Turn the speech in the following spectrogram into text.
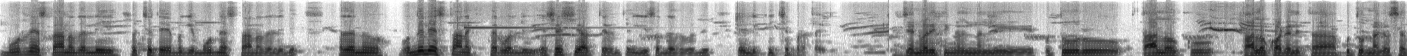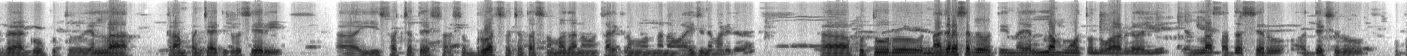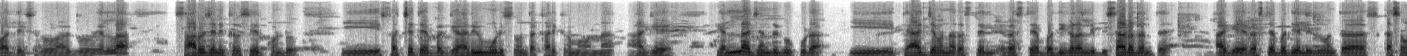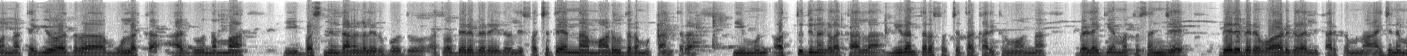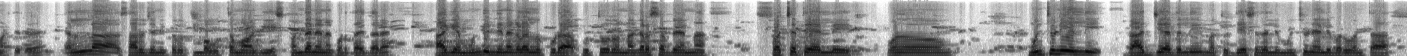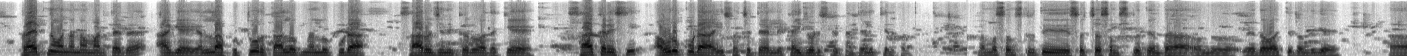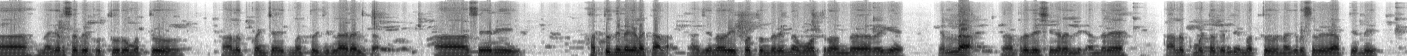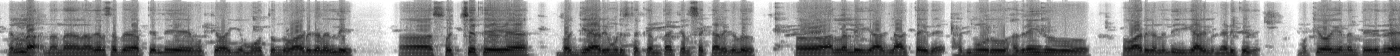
ಮೂರನೇ ಸ್ಥಾನದಲ್ಲಿ, ಸ್ವಚ್ಛತೆಯ ಬಗ್ಗೆ ಮೂರನೇ ಸ್ಥಾನದಲ್ಲಿದೆ. ಅದನ್ನು ಒಂದನೇ ಸ್ಥಾನಕ್ಕೆ ತರುವಲ್ಲಿ ಯಶಸ್ವಿ ಆಗ್ತೇವೆ ಅಂತ ಈ ಸಂದರ್ಭದಲ್ಲಿ ಹೇಳಲಿಕ್ಕೆ ಇಚ್ಛೆ ಪಡ್ತಾ ಜನವರಿ ತಿಂಗಳಿನಲ್ಲಿ ಪುತ್ತೂರು ತಾಲೂಕು ತಾಲೂಕು ಆಡಳಿತ, ಪುತ್ತೂರು ನಗರಸಭೆ ಹಾಗೂ ಪುತ್ತೂರು ಎಲ್ಲ ಗ್ರಾಮ ಪಂಚಾಯತಿಗಳು ಸೇರಿ ಈ ಸ್ವಚ್ಛತೆ ಬೃಹತ್ ಸ್ವಚ್ಛತಾ ಸಮಾಧಾನ ಕಾರ್ಯಕ್ರಮವನ್ನು ನಾವು ಆಯೋಜನೆ ಮಾಡಿದ್ದೇವೆ. ಪುತ್ತೂರು ನಗರಸಭೆ ವತಿಯಿಂದ ಎಲ್ಲ ಮೂವತ್ತೊಂದು ವಾರ್ಡ್ಗಳಲ್ಲಿ ಎಲ್ಲ ಸದಸ್ಯರು, ಅಧ್ಯಕ್ಷರು, ಉಪಾಧ್ಯಕ್ಷರು ಹಾಗೂ ಎಲ್ಲ ಸಾರ್ವಜನಿಕರು ಸೇರಿಕೊಂಡು ಈ ಸ್ವಚ್ಛತೆ ಬಗ್ಗೆ ಅರಿವು ಮೂಡಿಸುವಂತ ಕಾರ್ಯಕ್ರಮವನ್ನ ಹಾಗೆ ಎಲ್ಲ ಜನರಿಗೂ ಕೂಡ ಈ ತ್ಯಾಜ್ಯವನ್ನ ರಸ್ತೆಯಲ್ಲಿ ರಸ್ತೆ ಬದಿಗಳಲ್ಲಿ ಬಿಸಾಡದಂತೆ ಹಾಗೆ ರಸ್ತೆ ಬದಿಯಲ್ಲಿರುವಂಥ ಕಸವನ್ನ ತೆಗೆಯುವುದರ ಮೂಲಕ ಹಾಗೂ ನಮ್ಮ ಈ ಬಸ್ ನಿಲ್ದಾಣಗಳಿರ್ಬೋದು ಅಥವಾ ಬೇರೆ ಬೇರೆ ಇದರಲ್ಲಿ ಸ್ವಚ್ಛತೆಯನ್ನ ಮಾಡುವುದರ ಮುಖಾಂತರ ಈ ಮುನ್ ಹತ್ತು ದಿನಗಳ ಕಾಲ ನಿರಂತರ ಸ್ವಚ್ಛತಾ ಕಾರ್ಯಕ್ರಮವನ್ನ ಬೆಳಗ್ಗೆ ಮತ್ತು ಸಂಜೆ ಬೇರೆ ಬೇರೆ ವಾರ್ಡ್ಗಳಲ್ಲಿ ಕಾರ್ಯಕ್ರಮನ ಆಯೋಜನೆ ಮಾಡ್ತಿದ್ದೇವೆ ಎಲ್ಲ ಸಾರ್ವಜನಿಕರು ತುಂಬಾ ಉತ್ತಮವಾಗಿ ಸ್ಪಂದನೆಯನ್ನು ಕೊಡ್ತಾ ಇದ್ದಾರೆ. ಹಾಗೆ ಮುಂದಿನ ದಿನಗಳಲ್ಲೂ ಕೂಡ ಪುತ್ತೂರು ನಗರಸಭೆಯನ್ನ ಸ್ವಚ್ಛತೆಯಲ್ಲಿ ಮುಂಚೂಣಿಯಲ್ಲಿ, ರಾಜ್ಯದಲ್ಲಿ ಮತ್ತು ದೇಶದಲ್ಲಿ ಮುಂಚೂಣಿಯಲ್ಲಿ ಬರುವಂತ ಪ್ರಯತ್ನವನ್ನ ನಾವು ಮಾಡ್ತಾ ಇದ್ದೇವೆ. ಹಾಗೆ ಎಲ್ಲ ಪುತ್ತೂರು ತಾಲೂಕಿನಲ್ಲೂ ಕೂಡ ಸಾರ್ವಜನಿಕರು ಅದಕ್ಕೆ ಸಹಕರಿಸಿ ಅವರು ಕೂಡ ಈ ಸ್ವಚ್ಛತೆಯಲ್ಲಿ ಕೈ ಜೋಡಿಸಬೇಕಂತ ಹೇಳಿ ಕೇಳ್ಕೊಳ್ತಾರೆ ನಮ್ಮ ಸಂಸ್ಕೃತಿ, ಸ್ವಚ್ಛ ಸಂಸ್ಕೃತಿ ಅಂತಹ ಒಂದು ವೇದವಾಕ್ಯದೊಂದಿಗೆ ನಗರಸಭೆ ಪುತ್ತೂರು ಮತ್ತು ತಾಲೂಕ್ ಪಂಚಾಯತ್ ಮತ್ತು ಜಿಲ್ಲಾಡಳಿತ ಸೇರಿ ಹತ್ತು ದಿನಗಳ ಕಾಲ ಜನವರಿ ಇಪ್ಪತ್ತೊಂದರಿಂದ ಮೂವತ್ತೊಂದರವರೆಗೆ ಎಲ್ಲ ಪ್ರದೇಶಗಳಲ್ಲಿ, ಅಂದರೆ ತಾಲೂಕು ಮಟ್ಟದಲ್ಲಿ ಮತ್ತು ನಗರಸಭೆ ವ್ಯಾಪ್ತಿಯಲ್ಲಿ ಎಲ್ಲ, ನನ್ನ ನಗರಸಭೆ ವ್ಯಾಪ್ತಿಯಲ್ಲಿ ಮುಖ್ಯವಾಗಿ ಮೂವತ್ತೊಂದು ವಾರ್ಡ್ಗಳಲ್ಲಿ ಸ್ವಚ್ಛತೆಯ ಬಗ್ಗೆ ಅರಿವು ಮೂಡಿಸ್ತಕ್ಕಂಥ ಕೆಲಸ ಕಾರ್ಯಗಳು ಅಲ್ಲಲ್ಲಿ ಈಗಾಗಲೇ ಆಗ್ತಾ ಇದೆ. ಹದಿಮೂರು, ಹದಿನೈದು ವಾರ್ಡ್ಗಳಲ್ಲಿ ಈಗಾಗಲೇ ನಡೀತಾ ಇದೆ. ಮುಖ್ಯವಾಗಿ ಏನಂತ ಹೇಳಿದ್ರೆ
